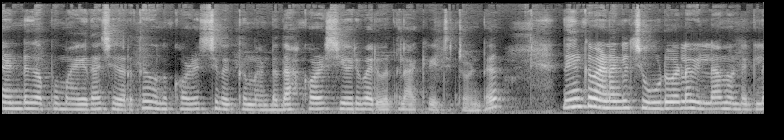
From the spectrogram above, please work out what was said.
രണ്ട് കപ്പ് മൈദ ചേർത്ത് ഒന്ന് കുഴച്ച് വെക്കുന്നുണ്ട്. ദാ കുഴച്ച് ഒരു പരുവത്തിലാക്കി വെച്ചിട്ടുണ്ട്. നിങ്ങൾക്ക് വേണമെങ്കിൽ ചൂടുവെള്ളം ഇല്ലയെന്നുണ്ടെങ്കിൽ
